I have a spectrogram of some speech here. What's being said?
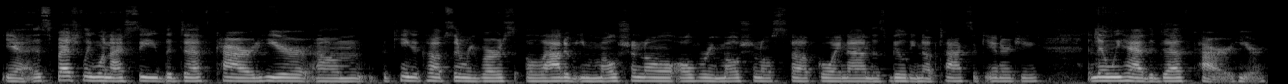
Yeah, especially when I see the death card here, um, the King of Cups in reverse, a lot of emotional, over-emotional stuff going on that's building up toxic energy. And then we have the death card here.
